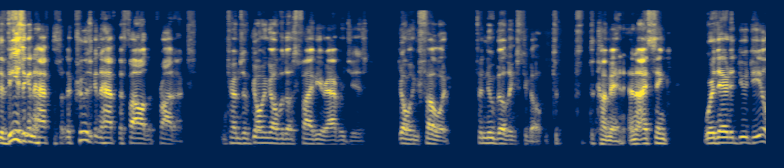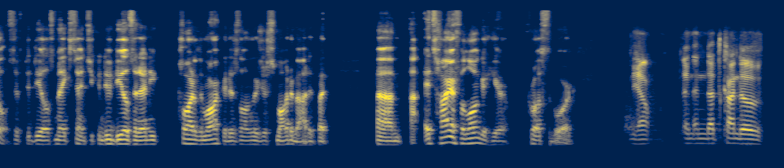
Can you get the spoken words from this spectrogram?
Vs are gonna have to, the crew is gonna have to follow the products in terms of going over those five-year averages going forward for new buildings to go to come in. And I think we're there to do deals if the deals make sense. You can do deals in any part of the market as long as you're smart about it, but um, it's higher for longer here across the board. Yeah. And then that kind of,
